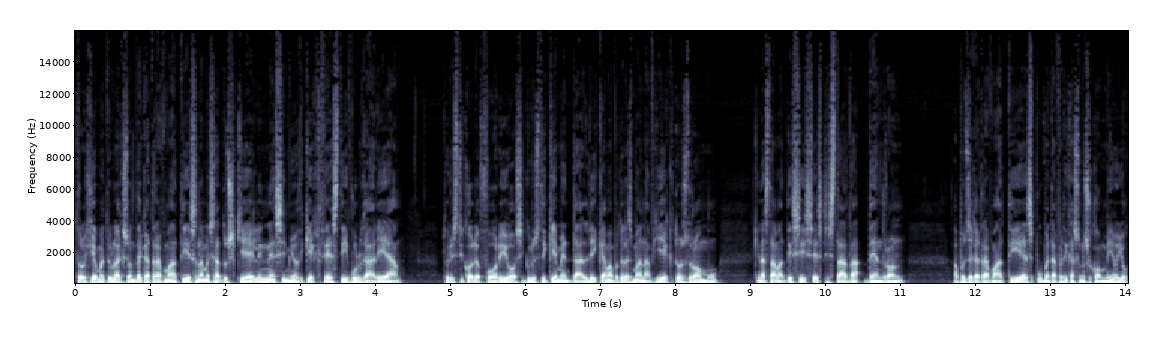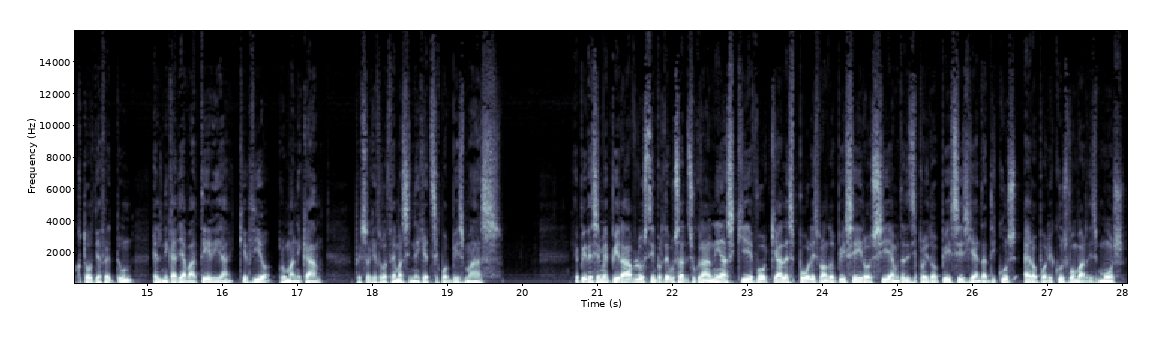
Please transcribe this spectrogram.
Τροχείο με τουλάχιστον 10 τραυματίες ανάμεσά τους και Έλληνες σημειώθηκε χθε στη Βουλγαρία. Τουριστικό λεωφορείο συγκρούστηκε με νταλίκα με αποτέλεσμα να βγει εκτός δρόμου και να σταματήσει σε συστάδα δέντρων. Από του 10 τραυματίε που μεταφέρθηκαν στο νοσοκομείο, οι 8 διαθέτουν ελληνικά διαβατήρια και 2 ρουμανικά. Περισσότερο για αυτό το θέμα συνέχεια της εκπομπής μας. Επίθεση με πυράβλους στην πρωτεύουσα της Ουκρανίας, Κίεβο και άλλες πόλεις πραγματοποίησε η Ρωσία μετά τις προειδοποίησεις για εντατικούς αεροπορικούς βομβαρδισμούς.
